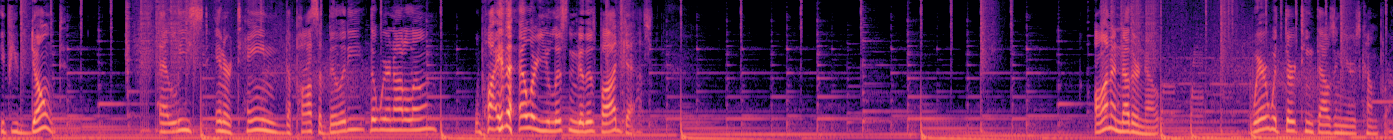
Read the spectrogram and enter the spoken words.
If you don't at least entertain the possibility that we're not alone, why the hell are you listening to this podcast? On another note, where would 13,000 years come from?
